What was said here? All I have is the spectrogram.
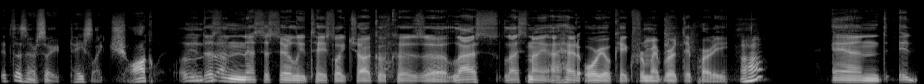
It doesn't necessarily taste like chocolate. It doesn't necessarily taste like chocolate because uh, last last night I had Oreo cake for my birthday party, Uh huh. and it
